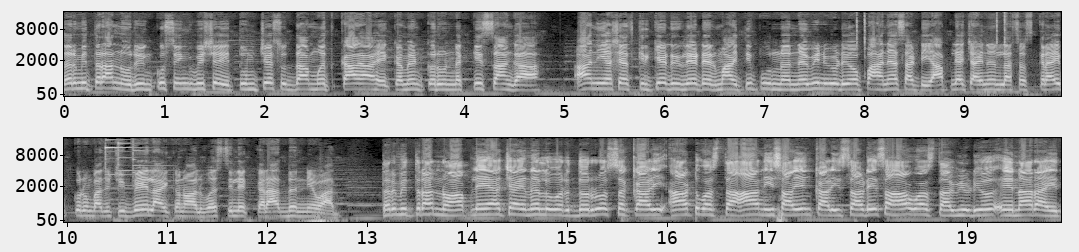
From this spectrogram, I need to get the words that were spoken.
तर मित्रांनो रिंकू सिंग विषयी तुमचे सुद्धा मत काय आहे? कमेंट करून नक्कीच सांगा. आणि अशाच क्रिकेट रिलेटेड माहितीपूर्ण नवीन व्हिडिओ पाहण्यासाठी आपल्या चॅनलला सबस्क्राईब करून बाजूची बेल आयकॉन ऑलवर सिलेक्ट करा. धन्यवाद. तर मित्रांनो आपल्या या चॅनलवर दररोज सकाळी आठ वाजता आणि सायंकाळी साडेसहा वाजता व्हिडिओ येणार आहेत.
